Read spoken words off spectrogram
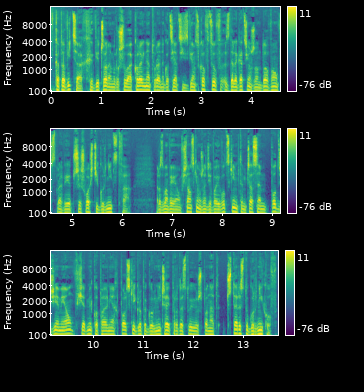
W Katowicach wieczorem ruszyła kolejna tura negocjacji związkowców z delegacją rządową w sprawie przyszłości górnictwa. Rozmawiają w Śląskim Urzędzie Wojewódzkim, tymczasem pod ziemią w siedmiu kopalniach Polskiej Grupy Górniczej protestuje już ponad 400 górników.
